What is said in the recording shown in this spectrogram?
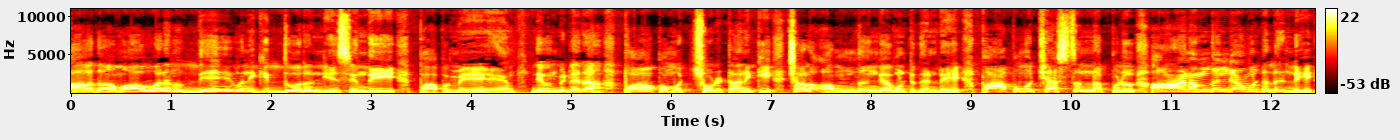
ఆదామావలను దేవునికి దూరం చేసింది. పాపమే. దేవుని బిడ్డరా పాపము చూడటానికి చాలా అందంగా ఉంటుందండి. పాపము చేస్తున్నప్పుడు ఆనందంగా ఉంటుందండి.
